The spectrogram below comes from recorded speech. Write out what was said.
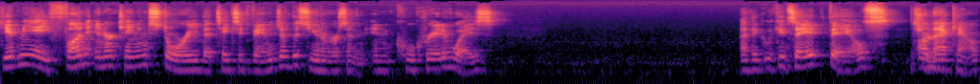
give me a fun, entertaining story that takes advantage of this universe in, in cool, creative ways. I think we could say it fails Sure. on that count.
